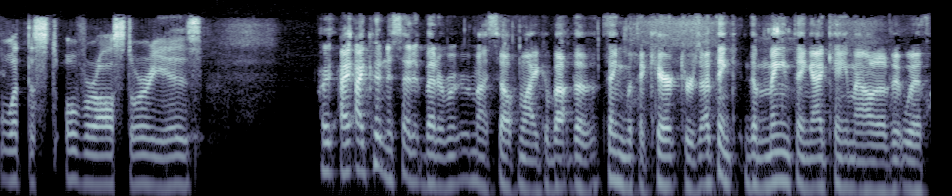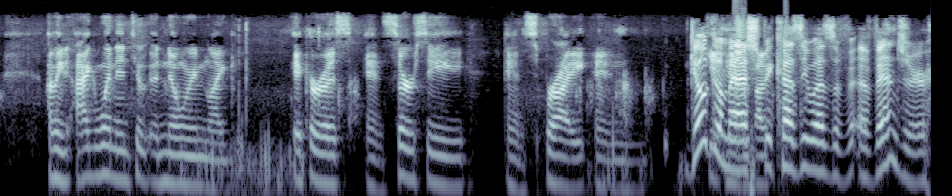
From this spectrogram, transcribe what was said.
what the st- overall story is. I, I I couldn't have said it better myself, Mike, about the thing with the characters. I think the main thing I came out of it with, I mean, I went into it knowing like Icarus and Sersi and Sprite and Gilgamesh because he was a v- Avenger.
